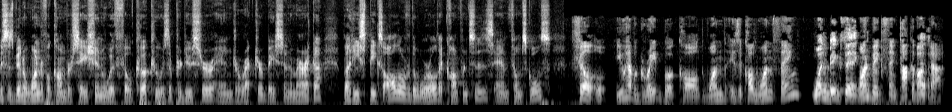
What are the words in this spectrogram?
This has been a wonderful conversation with Phil Cooke, who is a producer and director based in America, but he speaks all over the world at conferences and film schools. Phil, you have a great book called One. Is it called One Thing? One Big Thing. One Big Thing. Talk about yeah. that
